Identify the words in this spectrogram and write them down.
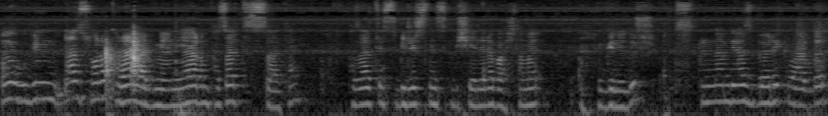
Ama bugünden sonra karar verdim yani yarın pazartesi zaten. Pazartesi bilirsiniz bir şeylere başlama günüdür. Dünden biraz börek vardı.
